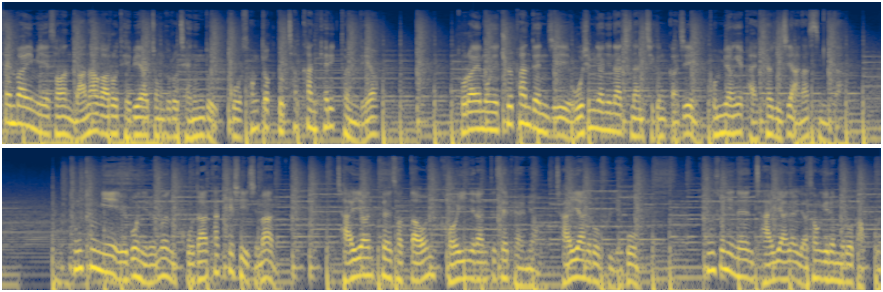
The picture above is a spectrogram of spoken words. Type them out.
스탠바이미에선 만화가로 데뷔할 정도로 재능도 있고 성격도 착한 캐릭터인데요. 도라에몽이 출판된 지 50년이나 지난 지금까지 본명이 밝혀지지 않았습니다. 퉁퉁이의 일본 이름은 고다 타케시이지만 자이언트에서 따온 거인이란 뜻의 별명 자이안으로 불리고 퉁순이는 자이안을 여성 이름으로 바꾼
